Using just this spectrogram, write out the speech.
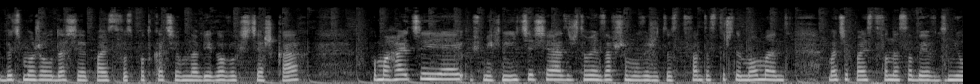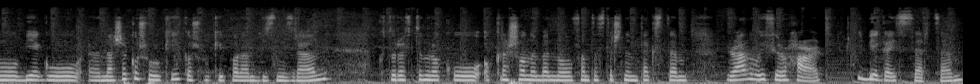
Być może uda się Państwu spotkać ją na biegowych ścieżkach. Pomachajcie jej, uśmiechnijcie się. Zresztą ja zawsze mówię, że to jest fantastyczny moment. Macie Państwo na sobie w dniu biegu e, nasze koszulki, koszulki Poland Business Run które w tym roku okraszone będą fantastycznym tekstem Run with your heart, czyli biegaj z sercem.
